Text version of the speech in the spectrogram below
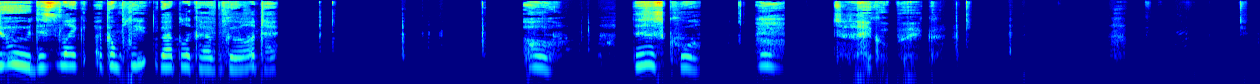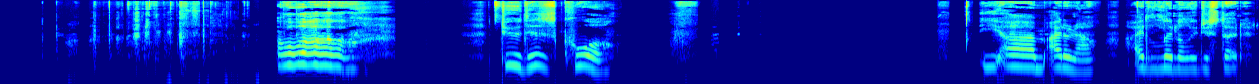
Dude, this is like a complete replica of Gorilla Tag. Oh, this is cool. it's a Lego brick. Whoa. Dude, this is cool. Yeah, um, I don't know. I literally just started.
